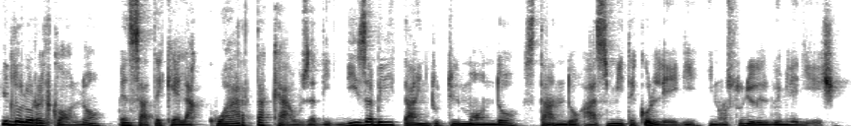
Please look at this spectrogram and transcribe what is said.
Il dolore al collo, pensate che è la quarta causa di disabilità in tutto il mondo, stando a Smith e colleghi in uno studio del 2010.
